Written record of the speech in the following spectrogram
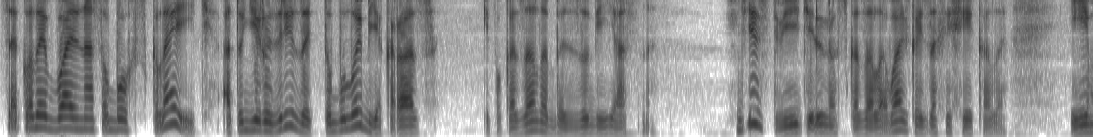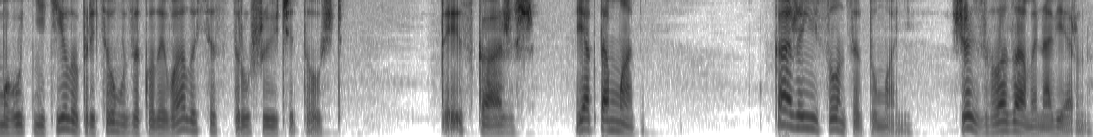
Це коли б валь нас обох склеїть, а тоді розрізать, то було б якраз, і показала беззубі ясно. Дійствительно, сказала Валька і захихикала. Її могутнє тіло при цьому заколивалося, струшуючи товщ. Ти скажеш, як там мат? Каже їй сонце в тумані. Щось з глазами, навірно.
